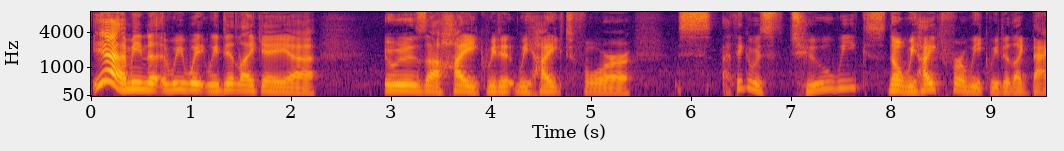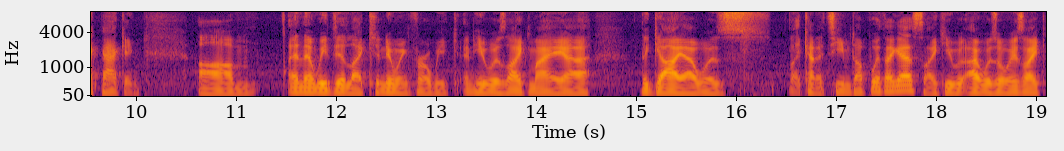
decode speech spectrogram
Yeah, I mean, uh, we we we did like a uh, it was a hike. We did we hiked for I think it was two weeks. No, we hiked for a week. We did like backpacking, um, and then we did like canoeing for a week. And he was like my uh, the guy I was like kind of teamed up with. I guess like he I was always like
